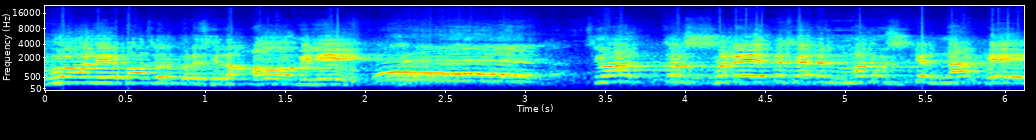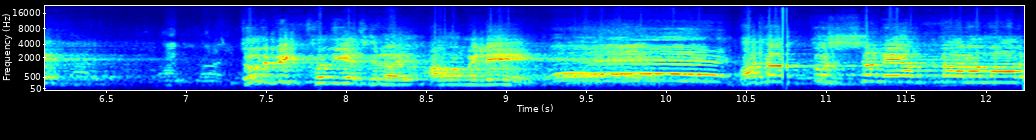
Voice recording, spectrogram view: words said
ভুয়া নির্বাচন করেছিল আওয়ামী লীগ। চুয়াত্তর সনে এদেশের মানুষকে না খেয়ে দুর্ভিক্ষ দিয়েছিল আওয়ামী লীগ। পঁচাত্তর সালে আপনার আমার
